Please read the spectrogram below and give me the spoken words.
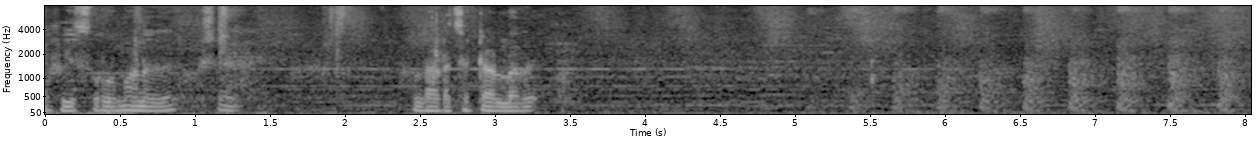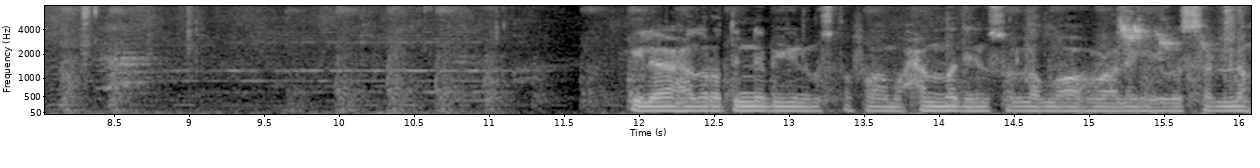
ഓഫീസ് റൂമാണിത് പക്ഷേ അത് അടച്ചിട്ടുള്ളത് إلى حضرة النبي المصطفى محمد صلى الله عليه وسلم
